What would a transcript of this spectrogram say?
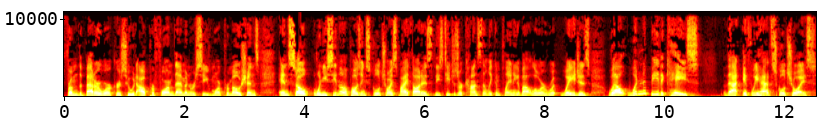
from the better workers who would outperform them and receive more promotions. And so when you see them opposing school choice, my thought is these teachers are constantly complaining about lower w- wages. Well, wouldn't it be the case that if we had school choice,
